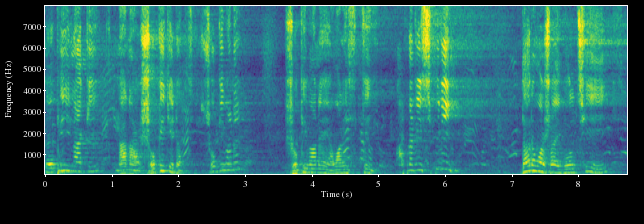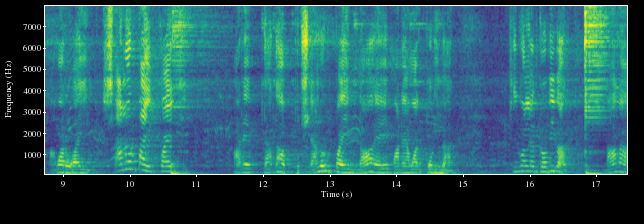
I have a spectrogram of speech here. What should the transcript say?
কফি নাকি? না না সখীকে ডাকছে। সখী মানে? সখী মানে আমার স্ত্রী। আপনার স্প্রিং ধর্মশাই বলছি আমার ওয়াইফ শ্যালোর পাইপ পাইপ আরে দাদা শ্যালোর পাইপ নয় মানে আমার পরিবার। কি বললেন রবিবার? না না।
